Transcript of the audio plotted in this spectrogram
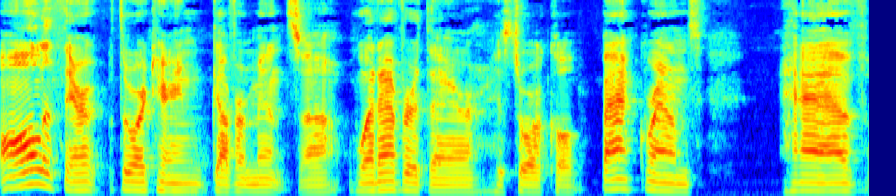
all authoritarian governments, uh, whatever their historical backgrounds, have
